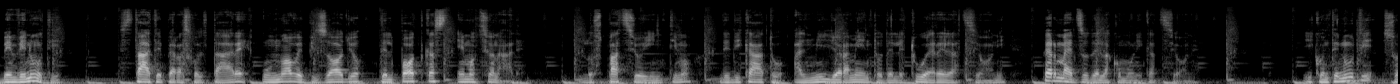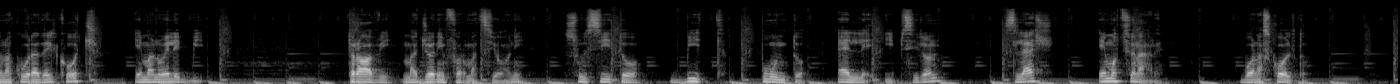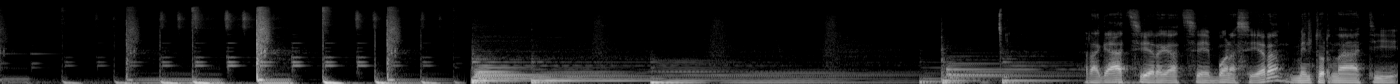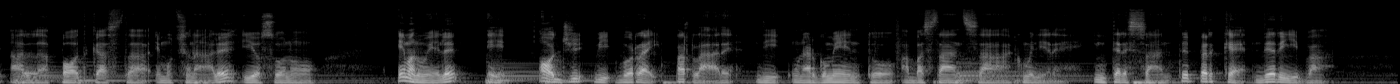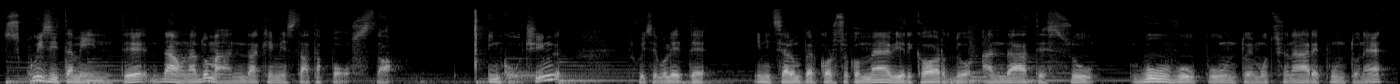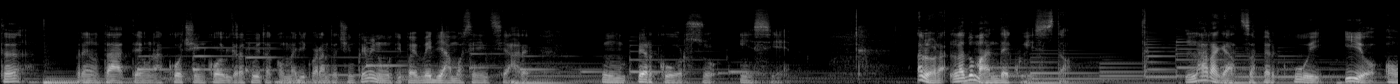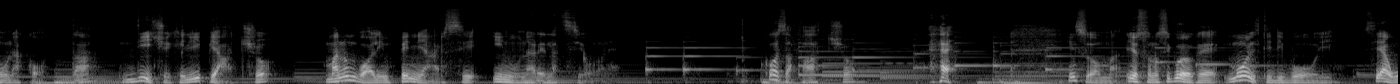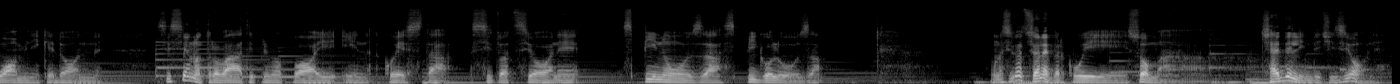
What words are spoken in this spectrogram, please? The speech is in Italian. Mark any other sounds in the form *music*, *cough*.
Benvenuti! State per ascoltare un nuovo episodio del podcast emozionale, lo spazio intimo dedicato al miglioramento delle tue relazioni per mezzo della comunicazione. I contenuti sono a cura del coach Emanuele B. Trovi maggiori informazioni sul sito bit.ly slash emozionare. Buon ascolto! Ragazzi e ragazze, buonasera, bentornati al podcast emozionale. Io sono Emanuele e oggi vi vorrei parlare di un argomento abbastanza, come dire, interessante perché deriva squisitamente da una domanda che mi è stata posta in coaching. Per cui se volete iniziare un percorso con me vi ricordo andate su www.emozionare.net prenotate una coaching call gratuita con me di 45 minuti, poi vediamo se iniziare un percorso insieme. Allora, la domanda è questa. La ragazza per cui io ho una cotta dice che gli piaccio ma non vuole impegnarsi in una relazione. Cosa faccio? Eh, Insomma, io sono sicuro che molti di voi, sia uomini che donne, si siano trovati prima o poi in questa situazione spinosa, spigolosa. Una situazione per cui, insomma, c'è dell'indecisione.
